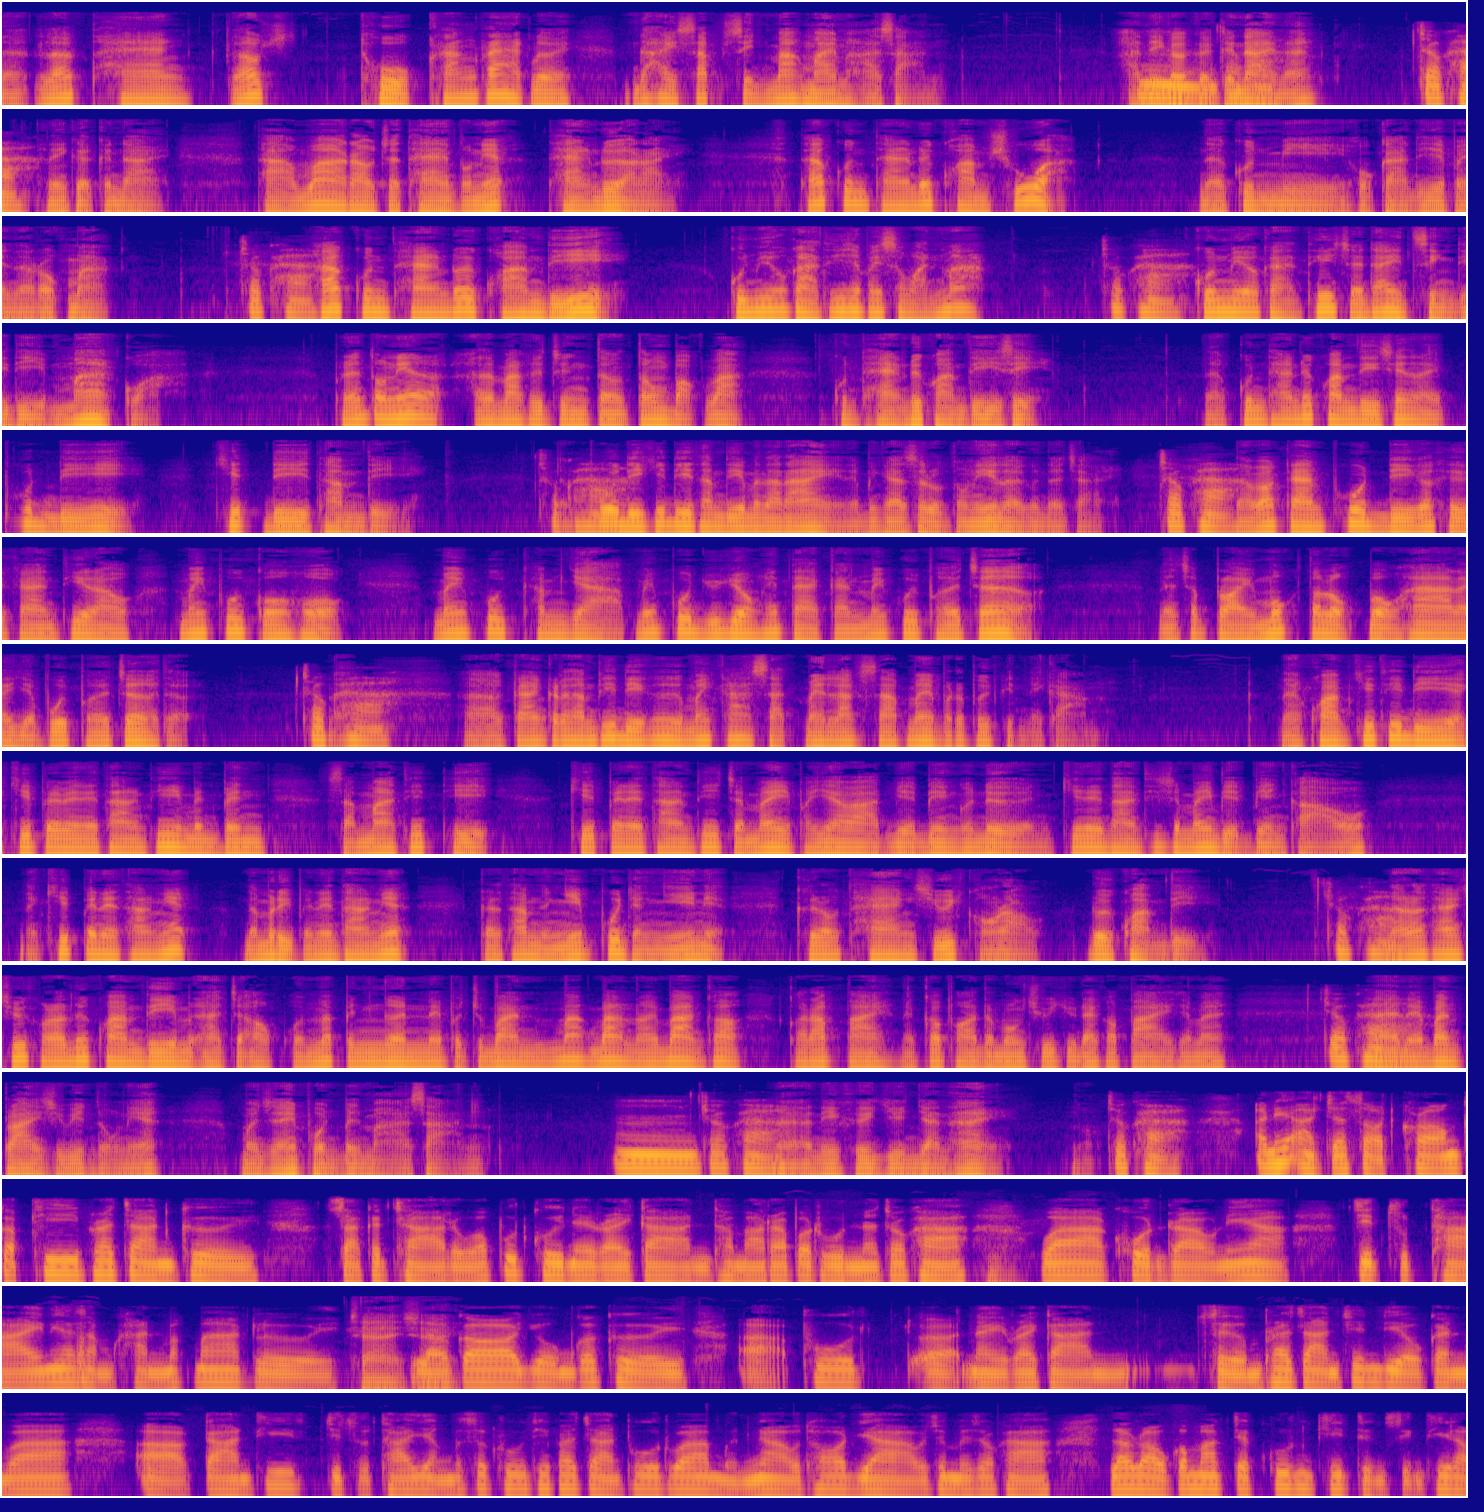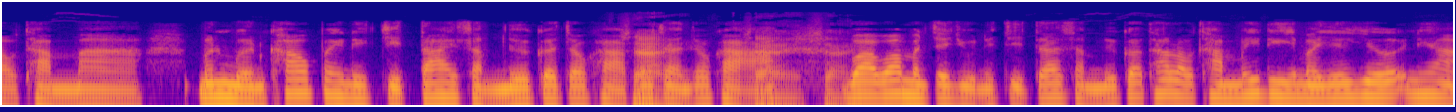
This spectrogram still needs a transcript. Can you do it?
นะแล้วแทงแล้วถูกครั้งแรกเลย ได้ทรัพย์สินมากมายมหาศาล อันนี้ก็อืมเกิดขึ้นได้นะ เจ้าค่ะ อันนี้เกิดขึ้นได้ ถามว่าเราจะแทงตรงเนี้ยแทงด้วยอะไร ถ้าคุณแทงด้วยความชั่วนะคุณมีโอกาสที่จะไปนรกมาก เจ้าค่ะ ถ้าคุณแทงด้วยความดี คุณมีโอกาสที่จะไปสวรรค์มาก เจ้าค่ะ คุณมีโอกาสที่จะได้สิ่งดีๆ มากกว่า เพราะฉะนั้นตรงนี้อาตมาคือจึงต้องต้องบอกว่า คุณแทงด้วยความดีสินะคุณแทงด้วยความดีเช่นอะไรพูดดี คิดดีทำดีเจ้าค่ะพูดดีคิดดีทำดีมันอะไรเนี่ยเป็นการสรุปตรงนี้เลยคุณเตอใจเจ้าค่ะ แต่ว่าการพูดดีก็คือการที่เราไม่พูดโกหก ไม่พูดคำหยาบ ไม่พูดยุยงให้แตกกัน ไม่พูดเพ้อเจ้อนะจะปล่อยมุกตลกโปกฮาอะไรอย่าพูดเพ้อเจ้อเถอะ เจ้าค่ะอ่าการกระทำที่ดีก็คือไม่ฆ่าสัตว์ไม่ลักทรัพย์ไม่ประพฤติผิดในกามนะความคิดที่ดีอะคิดไปในทางที่มันเป็นสัมมาทิฏฐิ คิดไปในทางที่จะไม่พยาบาทเบียดเบียนคนอื่น คิดในทางที่จะไม่เบียดเบียนเขานะคิดไปในทางเนี้ยดำริไปในทางเนี้ยกระทำอย่างนี้พูดอย่างนี้เนี่ยคือเราแทงชีวิตของเราด้วยความดีเจ้าค่ะนะเราแทงชีวิตของเราด้วยความดีมันอาจจะออกผลมาเป็นเงินในปัจจุบันมากบ้างน้อยบ้างก็ก็รับไปแล้วก็พอดำรงชีวิตอยู่ได้ก็ไปใช่ไหมเจ้าค่ะแต่ในบ้านปลายชีวิตตรงเนี้ย มันจะให้ผลเป็นมหาศาล อืมเจ้าค่ะนะอันนี้คือยืนยันให้ เจ้าค่ะ อันนี้อาจจะสอดคล้องกับที่พระอาจารย์เคยสักษาหรือว่าพูดคุยในรายการธรรมารับอรุณนะเจ้าค่ะ ว่าคนเราเนี่ยจิตสุดท้ายเนี่ยสำคัญมาก ๆเลย ใช่ใช่แล้วก็โยมก็เคยอ่าพูดเอ่อในรายการ เสริมพระอาจารย์เช่นเดียวกันว่าอ่าการที่จิตสุดท้ายอย่างเมื่อสักครู่ที่พระอาจารย์พูดว่าเหมือนเงาทอดยาวใช่ไหมเจ้าคะแล้วเราก็มักจะคุ้นคิดถึงสิ่งที่เราทำมา มันเหมือนเข้าไปในจิตใต้สำนึกก็เจ้าค่ะพระอาจารย์เจ้าค่ะใช่ใช่ว่าว่ามันจะอยู่ในจิตใต้สำนึกก็ถ้าเราทำไม่ดีมาเยอะๆเนี่ย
